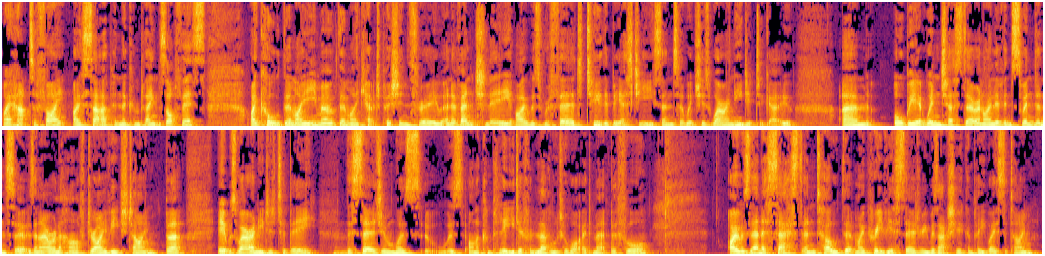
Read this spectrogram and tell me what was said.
I had to fight. I sat up in the complaints office. I called them, I emailed them, I kept pushing through, and eventually I was referred to the BSGE centre, which is where I needed to go, um, albeit Winchester, and I live in Swindon, so it was an hour and a half drive each time, but it was where I needed to be. The surgeon was was on a completely different level to what I'd met before. I was then assessed and told that my previous surgery was actually a complete waste of time.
